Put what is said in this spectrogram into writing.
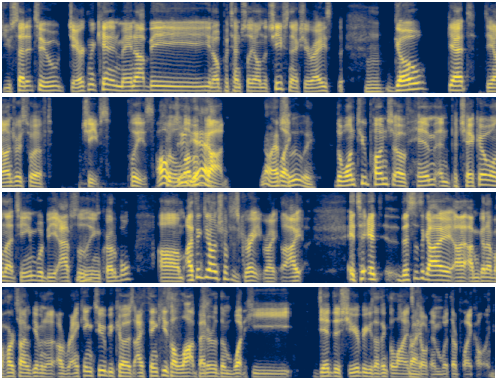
you said it too, Jerick McKinnon may not be you know potentially on the Chiefs next year, right? Mm-hmm. Go get D'Andre Swift, Chiefs, please. Oh, for the dude, love yeah. of God. No, absolutely. Like, the one-two punch of him and Pacheco on that team would be mm-hmm. absolutely mm-hmm. incredible. Um, I think D'Andre Swift is great, right? I it's it. This is a guy I, am gonna have a hard time giving a, a, ranking to because I think he's a lot better than what he did this year because I think the Lions right. killed him with their play calling.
